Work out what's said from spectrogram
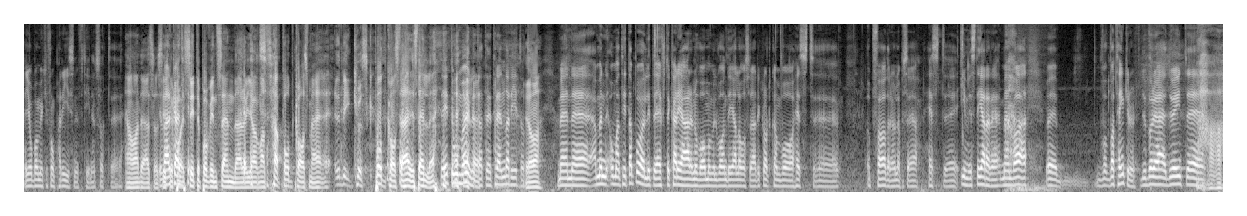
han jobbar mycket från Paris nu för tiden. Så att, ja det är så, det sitter, på, sitter på Vincennes där och gör massa podcast med, det blir kusk-podcast det här istället. det är inte omöjligt att det trendar ditåt. Ja. Men, eh, men om man tittar på lite efter karriären och vad man vill vara en del av och sådär, det är klart det kan vara hästuppfödare, eh, uppfödare, höll jag på att säga, hästinvesterare. Men vad, eh, vad, vad, tänker du? Du, börjar, du är inte, ah.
